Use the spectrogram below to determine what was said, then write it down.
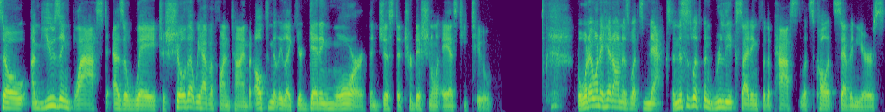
So I'm using Blast as a way to show that we have a fun time, but ultimately, like you're getting more than just a traditional AST2. But what I want to hit on is what's next. And this is what's been really exciting for the past, let's call it seven years,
